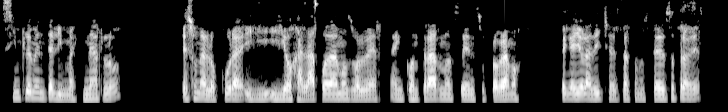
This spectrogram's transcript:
simplemente el imaginarlo es una locura y, ojalá podamos volver a encontrarnos en su programa. Tenga yo la dicha de estar con ustedes otra vez,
